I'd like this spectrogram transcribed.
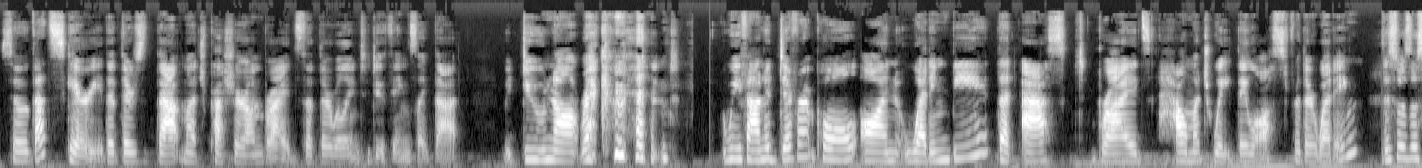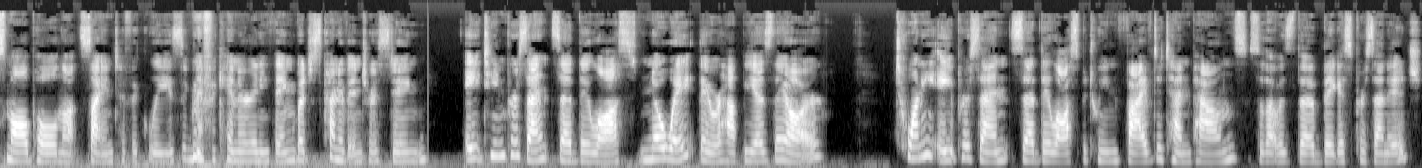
So that's scary that there's that much pressure on brides that they're willing to do things like that. We do not recommend. We found a different poll on Wedding Bee that asked brides how much weight they lost for their wedding. This was a small poll, not scientifically significant or anything, but just kind of interesting. 18% said they lost no weight, they were happy as they are. 28% said they lost between 5 to 10 pounds, so that was the biggest percentage.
